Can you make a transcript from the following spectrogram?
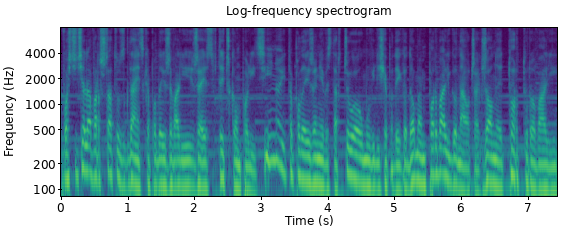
Właściciela warsztatu z Gdańska podejrzewali, że jest wtyczką policji, no i to podejrzenie wystarczyło, umówili się pod jego domem, porwali go na oczach żony, torturowali,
